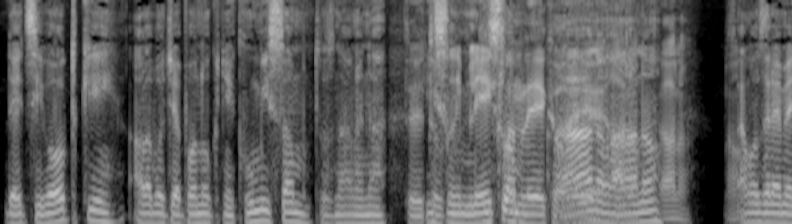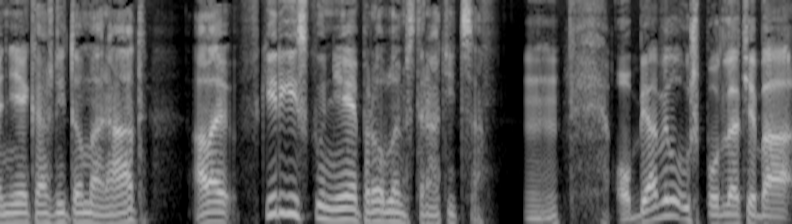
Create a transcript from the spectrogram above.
deci vodky, alebo ťa ponúkne kumisom, to znamená to kyslým mliekom. mlieko. Áno, áno, áno. áno, áno. Samozrejme, nie každý to má rád, ale v Kyrgyzsku nie je problém stratiť sa. Mm-hmm. Objavil už podľa teba uh,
